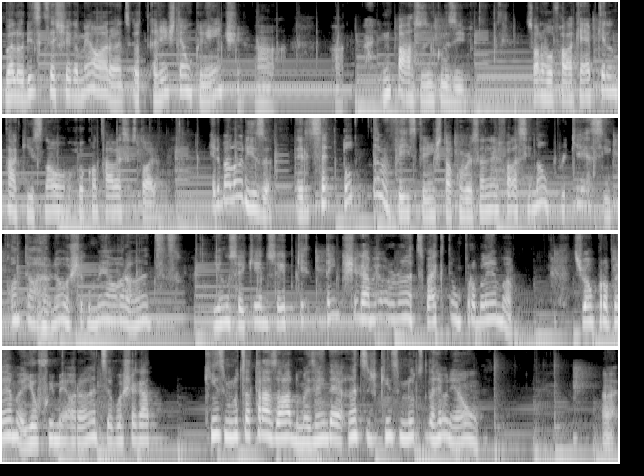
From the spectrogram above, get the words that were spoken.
valoriza que você chega meia hora antes. Eu, a gente tem um cliente, ah, em Passos, inclusive. Só não vou falar quem é porque ele não tá aqui, senão eu contava essa história. Ele valoriza. Ele toda vez que a gente tá conversando, ele fala assim: não, porque assim, quando tem uma reunião, eu chego meia hora antes. E não sei o que, não sei porque tem que chegar meia hora antes, vai que tem um problema. Se tiver um problema e eu fui meia hora antes, eu vou chegar 15 minutos atrasado, mas ainda é antes de 15 minutos da reunião. Ah,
